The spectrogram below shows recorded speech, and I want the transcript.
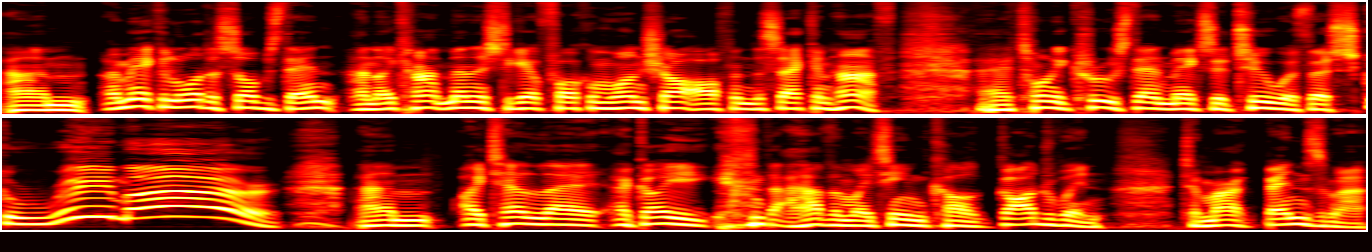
Um, I make a load of subs then, and I can't manage to get fucking one shot off in the second half. Uh, Toni Kroos then makes it two with a screamer. Um, I tell uh, a guy that I have in my team called Godwin to mark Benzema.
